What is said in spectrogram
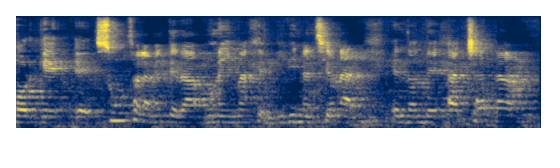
porque eh, Zoom solamente da una imagen bidimensional en donde achata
